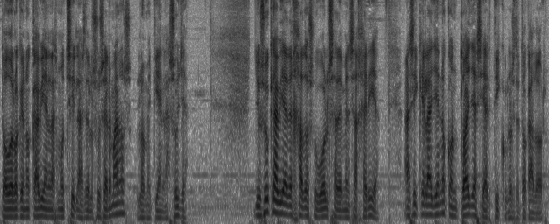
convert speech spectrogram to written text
Todo lo que no cabía en las mochilas de sus hermanos lo metía en la suya. Yusuke había dejado su bolsa de mensajería, así que la llenó con toallas y artículos de tocador.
